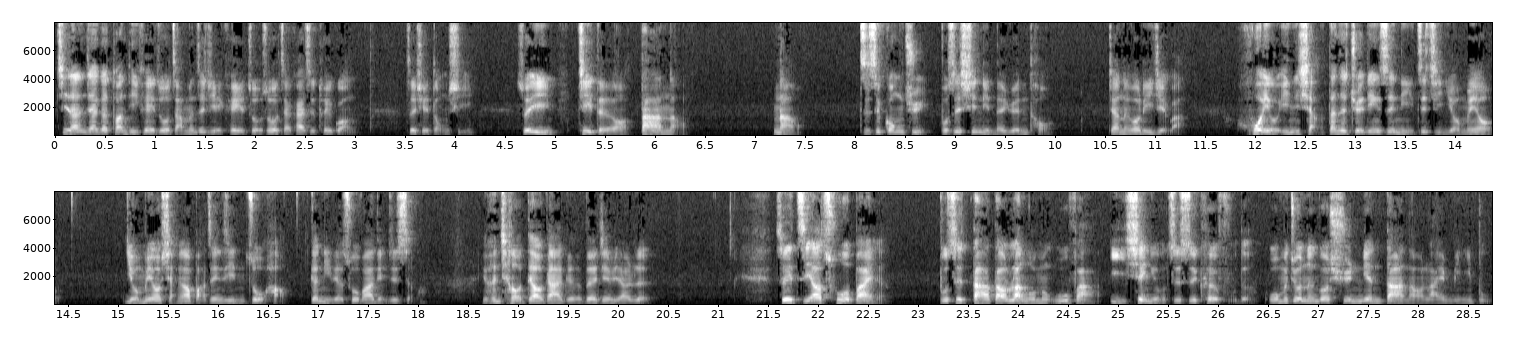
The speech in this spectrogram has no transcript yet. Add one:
既然人家一个团体可以做，咱们自己也可以做，所以我才开始推广。这些东西。所以记得哦，大脑脑只是工具，不是心灵的源头，这样能够理解吧？会有影响，但是决定是你自己有没有有没有想要把这件事情做好，跟你的出发点是什么。有人叫我吊嘎哥，对，今天比较热。所以只要挫败了，不是大到让我们无法以现有知识克服的，我们就能够训练大脑来弥补。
